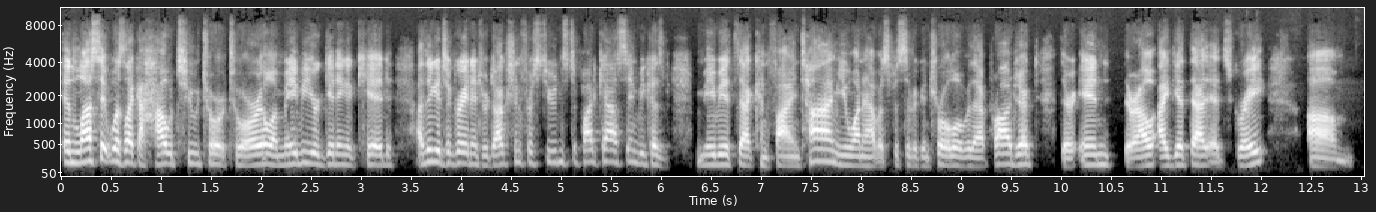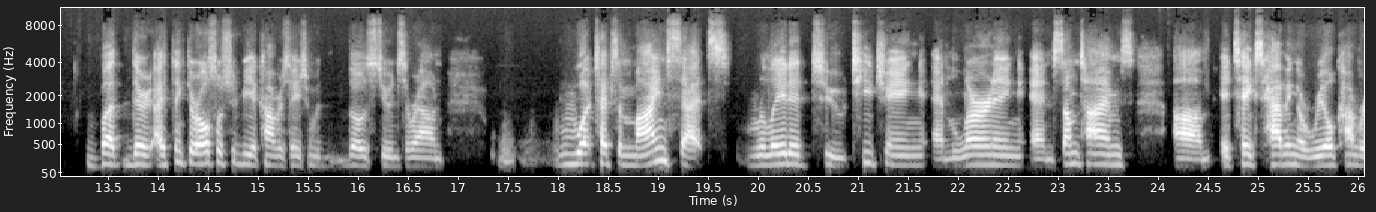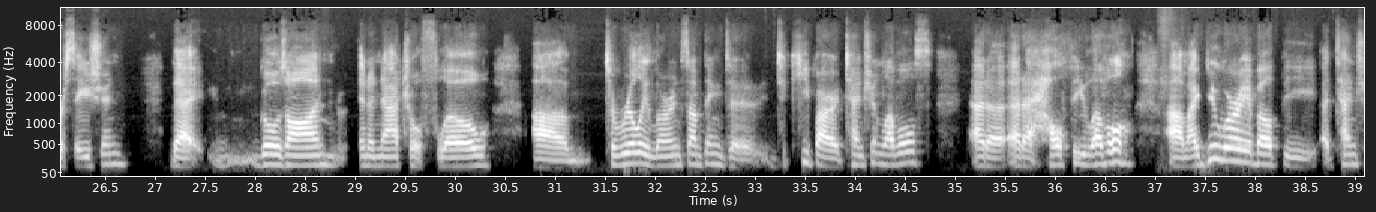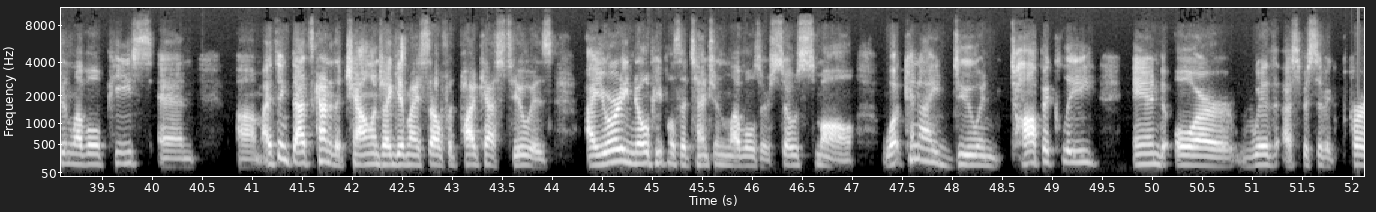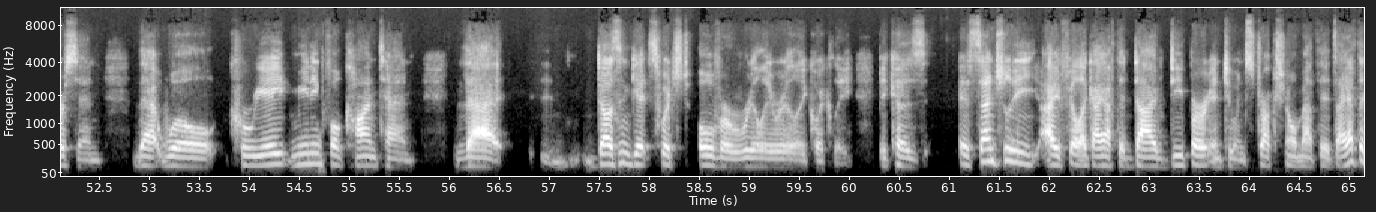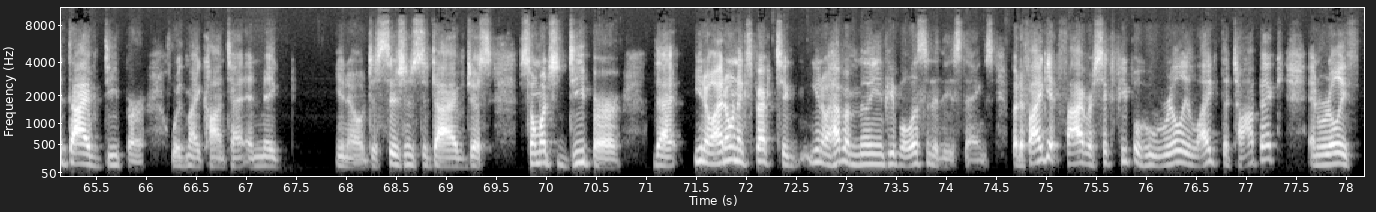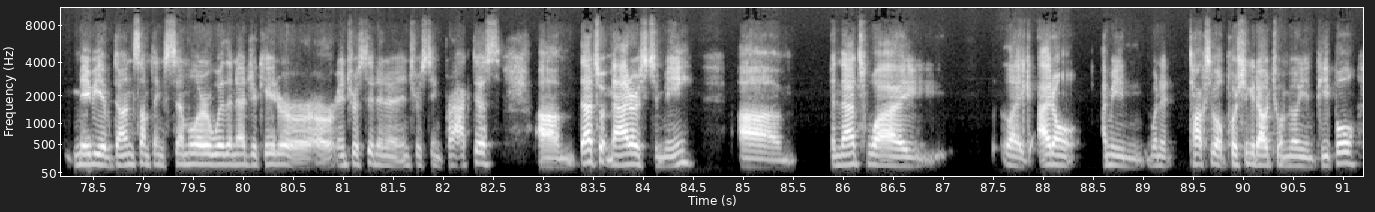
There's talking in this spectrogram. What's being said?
unless it was like a how-to tutorial and maybe you're getting a kid i think it's a great introduction for students to podcasting because maybe it's that confined time you want to have a specific control over that project they're in they're out i get that it's great um, but there, I think there also should be a conversation with those students around what types of mindsets related to teaching and learning. And sometimes um, it takes having a real conversation that goes on in a natural flow um, to really learn something to to keep our attention levels at a at a healthy level. Um, I do worry about the attention level piece and um, I think that's kind of the challenge I give myself with podcast too is I already know people's attention levels are so small. What can I do in topically and or with a specific person that will create meaningful content that doesn't get switched over really really quickly because essentially i feel like i have to dive deeper into instructional methods. I have to dive deeper with my content and make you know decisions to dive just so much deeper that you know i don't expect to you know have a million people listen to these things. But if i get five or six people who really like the topic and really maybe have done something similar with an educator or, or interested in an interesting practice um, that's what matters to me. Um, and that's why like i don't i mean when it talks about pushing it out to a million people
